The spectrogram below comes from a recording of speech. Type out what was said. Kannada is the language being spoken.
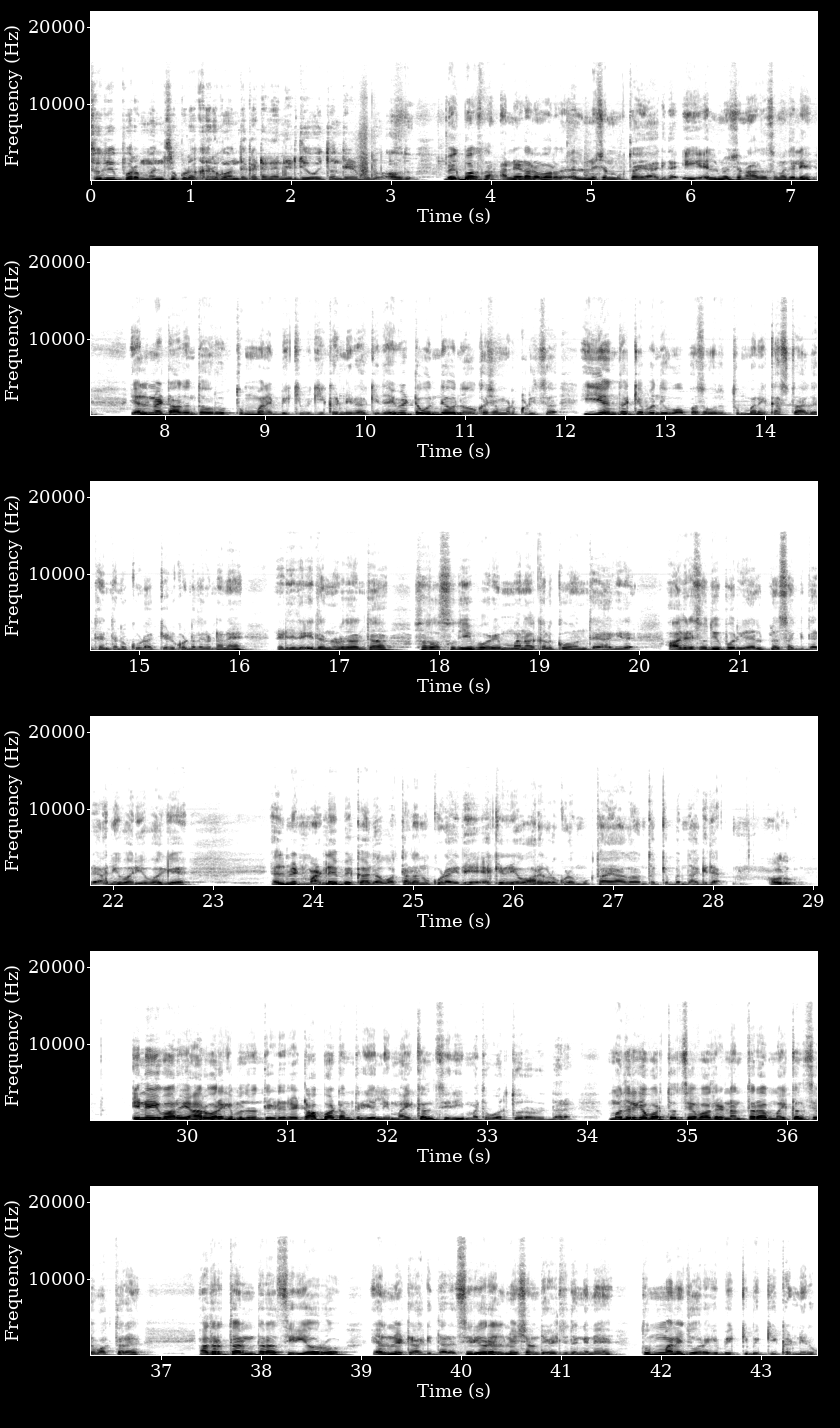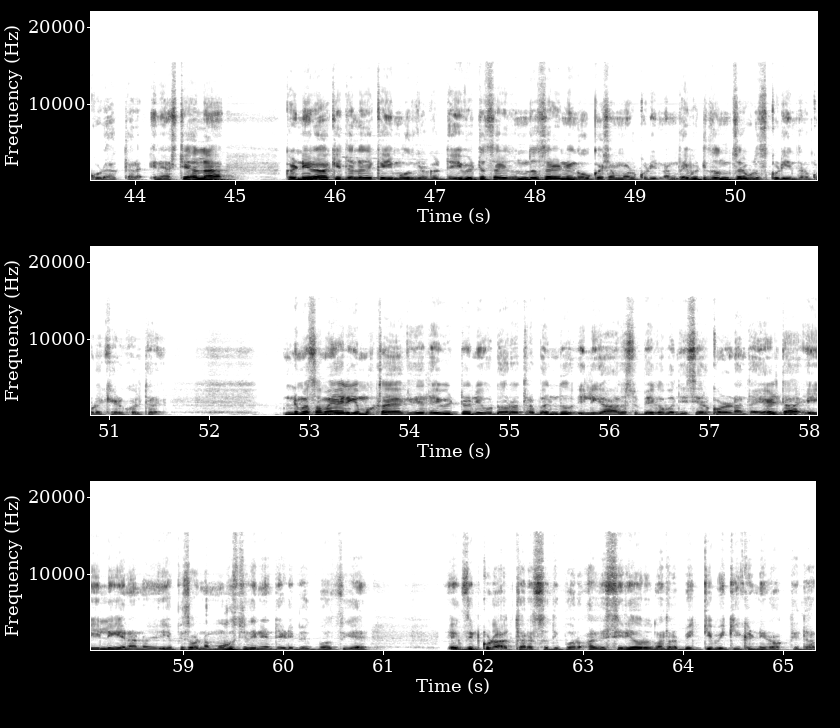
ಸುದೀಪ್ ಅವರ ಮನಸ್ಸು ಕೂಡ ಕರಗುವಂಥ ಘಟನೆ ನಡೆದು ಹೋಯಿತು ಅಂತ ಹೇಳ್ಬೋದು. ಹೌದು. ಬಿಗ್ ಬಾಸ್ನ ಹನ್ನೆರಡನೇ ವಾರದ ಎಲಿಮಿನೇಷನ್ ಮುಕ್ತಾಯ ಆಗಿದೆ. ಈ ಎಲಿಮಿನೇಷನ್ ಆದ ಸಮಯದಲ್ಲಿ ಎಲ್ಮೆಟ್ ಆದಂಥವರು ತುಂಬಾ ಬಿಕ್ಕಿ ಬಿಕ್ಕಿ ಕಣ್ಣೀರು ಹಾಕಿ ದಯವಿಟ್ಟು ಒಂದೇ ಒಂದು ಅವಕಾಶ ಮಾಡಿಕೊಡಿ ಸರ್. ಈ ಹಂತಕ್ಕೆ ಬಂದು ವಾಪಸ್ ಹೋಗೋದು ತುಂಬಾ ಕಷ್ಟ ಆಗುತ್ತೆ ಅಂತಲೂ ಕೂಡ ಕೇಳಿಕೊಂಡದ ಘಟನೆ ನಡೆದಿದೆ. ಇದನ್ನು ನೋಡಿದಂಥ ಸ್ವತಃ ಸುದೀಪ್ ಅವರೇ ಮನ ಕಲ್ಕುವಂತೆ ಆಗಿದೆ. ಆದರೆ ಸುದೀಪ್ ಅವರು ಹೆಲ್ಪ್ಲೆಸ್ ಆಗಿದ್ದಾರೆ. ಅನಿವಾರ್ಯವಾಗಿ ಹೆಲ್ಮೆಟ್ ಮಾಡಲೇಬೇಕಾದ ಒತ್ತಡನೂ ಕೂಡ ಇದೆ. ಯಾಕೆಂದರೆ ವಾರಗಳು ಕೂಡ ಮುಕ್ತಾಯ ಆಗೋವಂಥಕ್ಕೆ ಬಂದಾಗಿದೆ. ಹೌದು. ಇನ್ನು ಈ ವಾರ ಯಾರು ಹೊರಗೆ ಬಂದರು ಅಂತ ಹೇಳಿದರೆ ಟಾಪ್ ಬಾಟಮ್ ತ್ರೀಯಲ್ಲಿ ಮೈಕಲ್, ಸಿರಿ ಮತ್ತು ವರ್ತೂರ್ ಅವರು ಇದ್ದಾರೆ. ಮೊದಲಿಗೆ ವರ್ತೂರ್ ಸೇವ್ ಆದರೆ ನಂತರ ಮೈಕಲ್ ಸೇವ್ ಆಗ್ತಾರೆ. ಅದರ ನಂತರ ಸಿರಿಯವರು ಎಲಿಮಿನೇಟ್ ಆಗಿದ್ದಾರೆ. ಸಿರಿಯವರು ಎಲಿಮಿನೇಷನ್ ಅಂತ ಹೇಳ್ತಿದ್ದಂಗೆ ತುಂಬಾ ಜೋರಾಗಿ ಬಿಕ್ಕಿ ಬಿಕ್ಕಿ ಕಣ್ಣೀರು ಕೂಡ ಹಾಕ್ತಾರೆ. ಇನ್ನು ಅಷ್ಟೇ ಅಲ್ಲ, ಕಣ್ಣೀರು ಹಾಕಿದ್ದಲ್ಲದೆ ಕೈ ಮುಗಿದ್ಗಳು ದಯವಿಟ್ಟು ಸರಿ, ಇದೊಂದು ಸರಿ ನಂಗೆ ಅವಕಾಶ ಮಾಡಿಕೊಡಿ. ನಂಗೆ ದಯವಿಟ್ಟು ಇದೊಂದು ಸರಿ ಉಳಿಸ್ಕೊಡಿ ಅಂತ ಕೂಡ ಕೇಳ್ಕೊಳ್ತಾರೆ. ನಿಮ್ಮ ಸಮಯ ಇಲ್ಲಿಗೆ ಮುಕ್ತಾಯ ಆಗಿದೆ ದಯವಿಟ್ಟು ನೀವು ಡೋರ್ ಹತ್ರ ಬಂದು ಇಲ್ಲಿಗೆ ಆದಷ್ಟು ಬೇಗ ಬಂದು ಸೇರಿಕೊಳ್ಳೋಣ ಅಂತ ಹೇಳ್ತಾ ಇಲ್ಲಿಗೆ ನಾನು ಈ ಎಪಿಸೋಡ್ನ ಮುಗಿಸ್ತಿದ್ದೀನಿ ಅಂತ ಹೇಳಿ ಬಿಗ್ ಬಾಸ್ಗೆ ಎಕ್ಸಿಟ್ ಕೂಡ ಆಗ್ತಾರೆ ಸುದೀಪ್ ಅವರು. ಆದರೆ ಸಿರಿಯವರು ಮಾತ್ರ ಬಿಕ್ಕಿ ಬಿಕ್ಕಿ ಕಣ್ಣೀರು ಹಾಕ್ತಿದ್ದಾರೆ.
